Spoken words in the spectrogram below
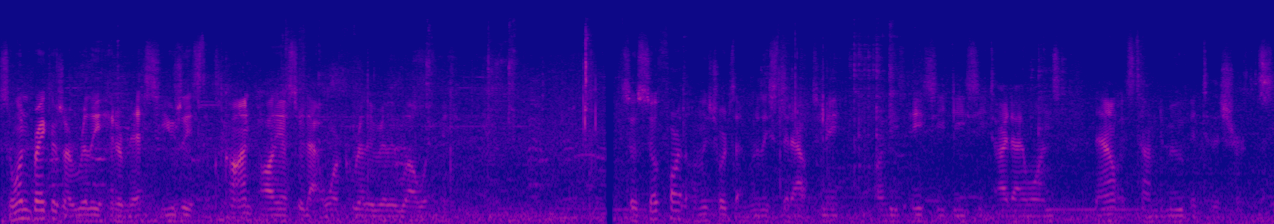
So windbreakers are really hit or miss. Usually it's the cotton polyester that work really, really well with me. So, so far the only shorts that really stood out to me are these ACDC tie-dye ones. Now it's time to move into the shirts.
